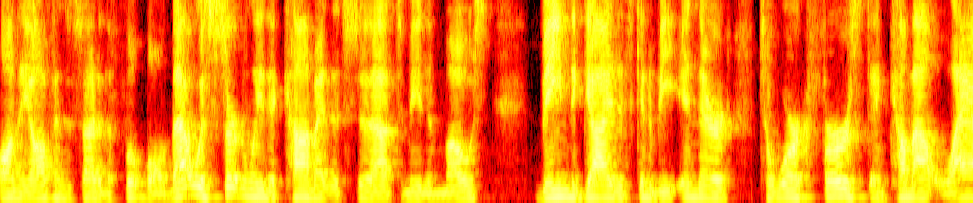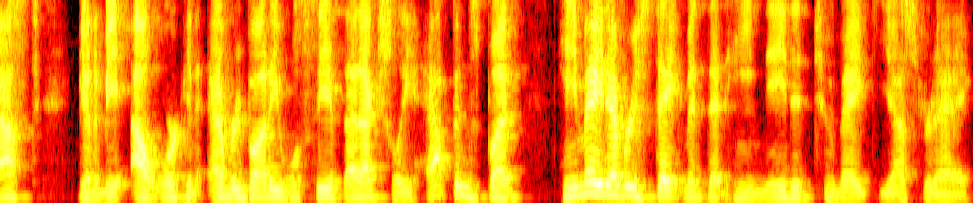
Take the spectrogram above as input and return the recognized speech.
on the offensive side of the football. That was certainly the comment that stood out to me the most being the guy that's going to be in there to work first and come out last, going to be outworking everybody. We'll see if that actually happens, but he made every statement that he needed to make yesterday.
